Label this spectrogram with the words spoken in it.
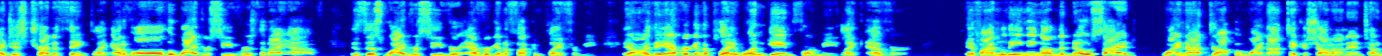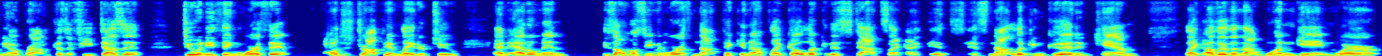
I just try to think like out of all the wide receivers that I have, is this wide receiver ever going to fucking play for me? Are they ever going to play one game for me, like ever? If I'm leaning on the no side, why not drop him? Why not take a shot on Antonio Brown? Because if he doesn't do anything worth it, I'll just drop him later too. And Edelman, he's almost even worth not picking up. Like, go look at his stats. Like, I, it's it's not looking good. And Cam, like, other than that one game where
